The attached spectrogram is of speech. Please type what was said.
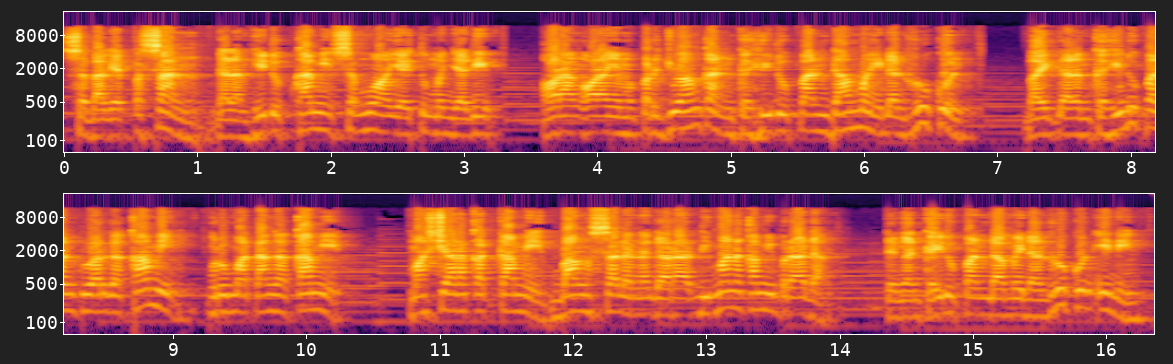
sebagai pesan dalam hidup kami semua yaitu menjadi orang-orang yang memperjuangkan kehidupan damai dan rukun, baik dalam kehidupan keluarga kami, rumah tangga kami, masyarakat kami, bangsa dan negara di mana kami berada. Dengan kehidupan damai dan rukun ini,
